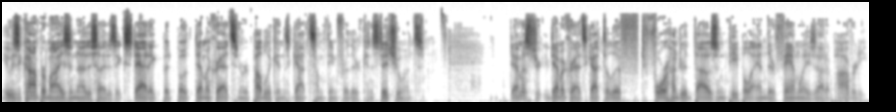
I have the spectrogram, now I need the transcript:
It was a compromise, and neither side is ecstatic, but both Democrats and Republicans got something for their constituents. Democrats got to lift 400,000 people and their families out of poverty.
